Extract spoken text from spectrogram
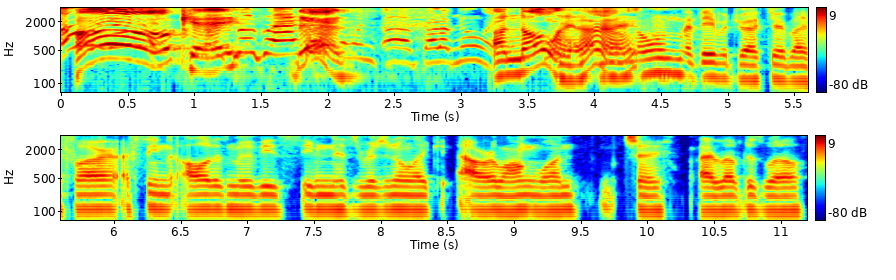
Oh, oh okay. I'm so glad Man. someone uh, brought up Nolan. Uh, Nolan, yeah, all right. Nolan's my favorite director by far. I've seen all of his movies, even his original like hour long one, which I I loved as well.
